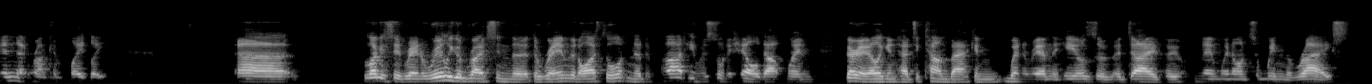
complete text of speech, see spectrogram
pen that run completely. Uh, like I said, ran a really good race in the the ram that I thought, and at a part he was sort of held up when very elegant had to come back and went around the heels of a Dave, who then went on to win the race.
